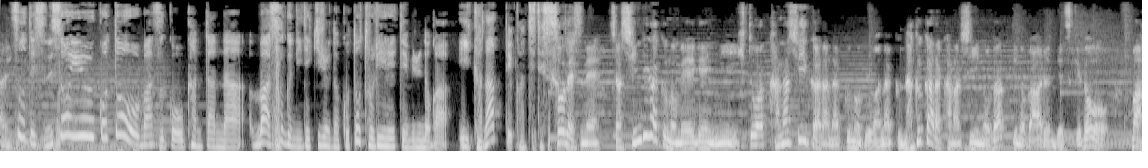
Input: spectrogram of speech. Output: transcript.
はいそうですね。そういうことを、まずこう、簡単な、まあ、すぐにできるようなことを取り入れてみるのがいいかなっていう感じですか、ね。そうですね。じゃあ心理学の名言に人は悲しいから泣くのではなく泣くから悲しいのだっていうのがあるんですけど、まあ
